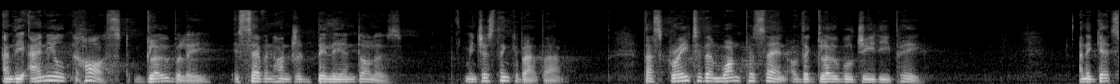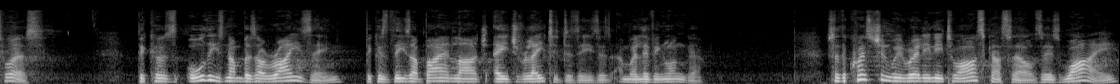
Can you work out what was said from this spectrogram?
And the annual cost globally is $700 billion. I mean, just think about that. That's greater than 1% of the global GDP. And it gets worse because all these numbers are rising because these are by and large age related diseases and we're living longer. So the question we really need to ask ourselves is why,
